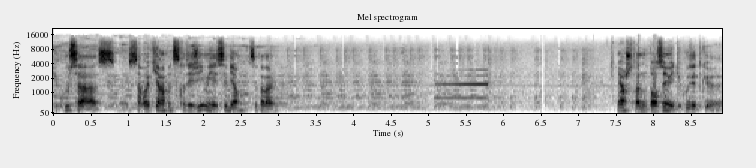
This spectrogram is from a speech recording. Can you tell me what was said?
Du coup ça, ça requiert un peu de stratégie, mais c'est bien, c'est pas mal. D'ailleurs je suis en train de penser, mais du coup peut-être que,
